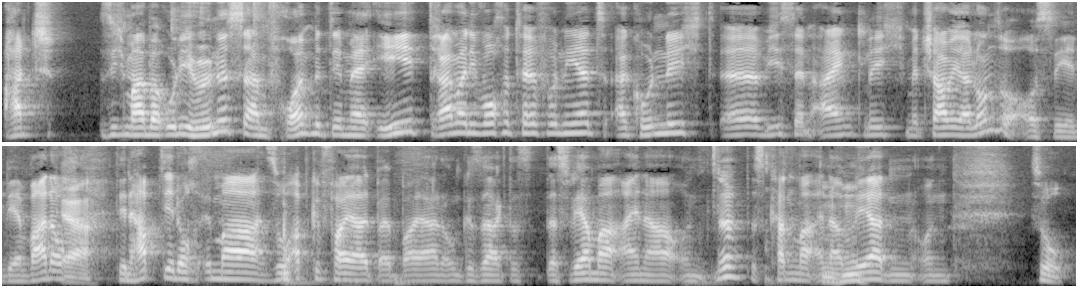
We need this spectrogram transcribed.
hat sich mal bei Uli Hoeneß, seinem Freund, mit dem er eh dreimal die Woche telefoniert, erkundigt, äh, wie es denn eigentlich mit Xavi Alonso aussehe. Der war doch, ja. den habt ihr doch immer so abgefeiert bei Bayern und gesagt, das, das wäre mal einer und ne, das kann mal einer mhm. werden und so.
